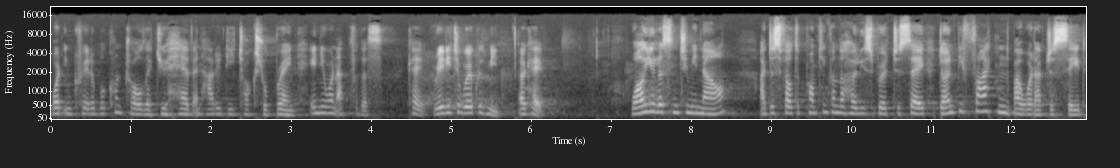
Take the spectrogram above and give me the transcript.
what incredible control that you have and how to detox your brain. Anyone up for this? Okay, ready to work with me? Okay. While you listen to me now, I just felt a prompting from the Holy Spirit to say, don't be frightened by what I've just said.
